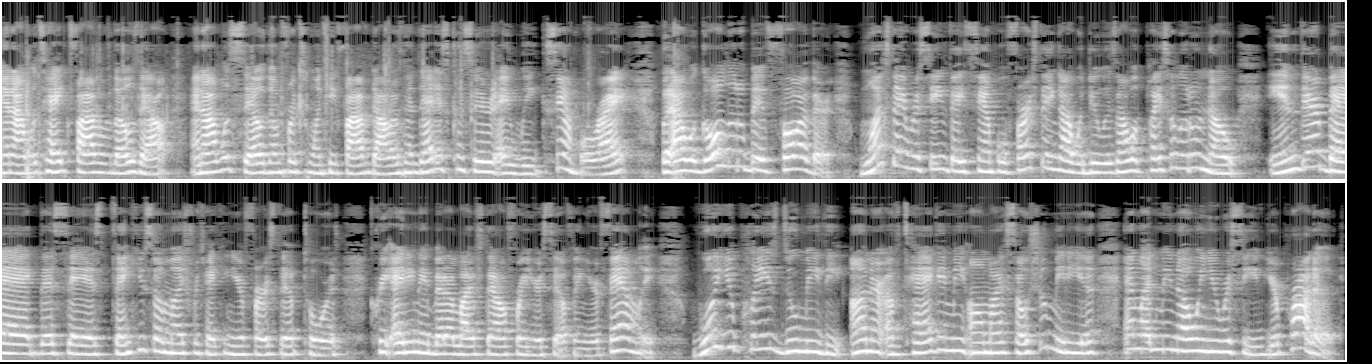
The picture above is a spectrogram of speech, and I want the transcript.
and I would take five of those out and I would sell them for $25 and that is considered a week sample, right? But I would go a little bit farther. Once they received a sample, first thing I would do is I would place a little note in their bag that says, thank you so much for taking your first step towards creating a better lifestyle for yourself and your family. Will you please do me the honor of tagging me on my social media and letting me know when you receive your product?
